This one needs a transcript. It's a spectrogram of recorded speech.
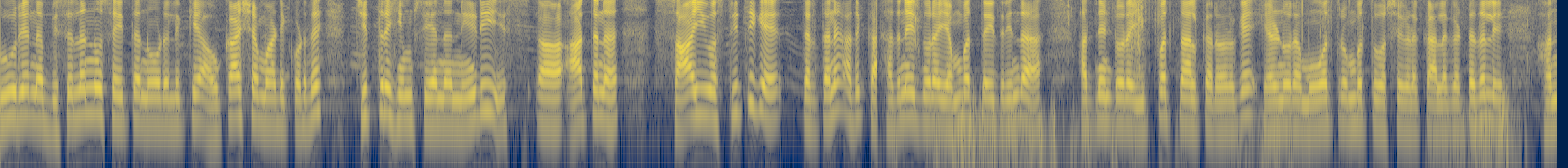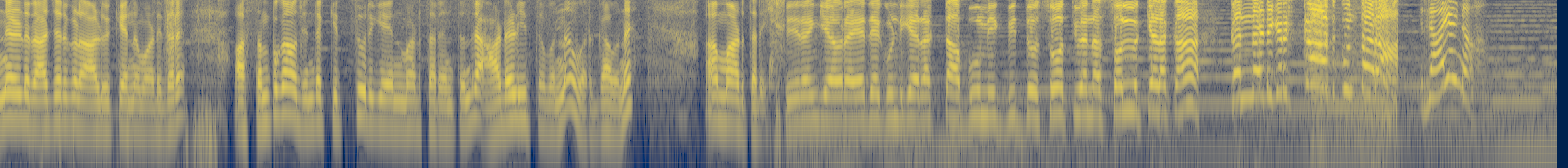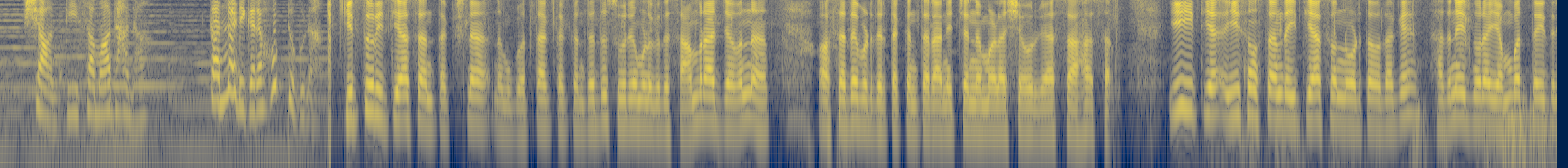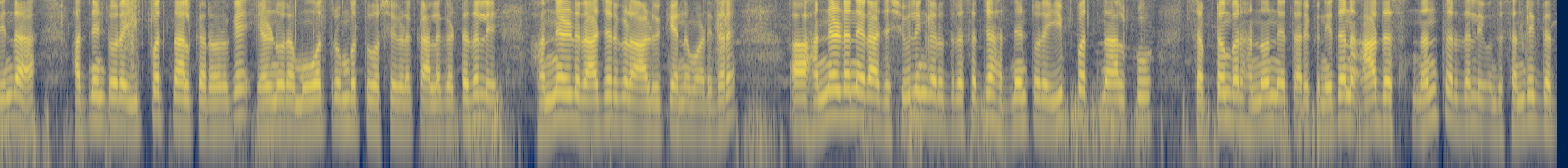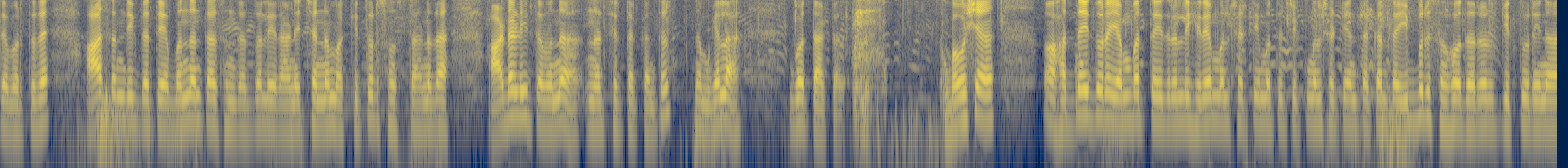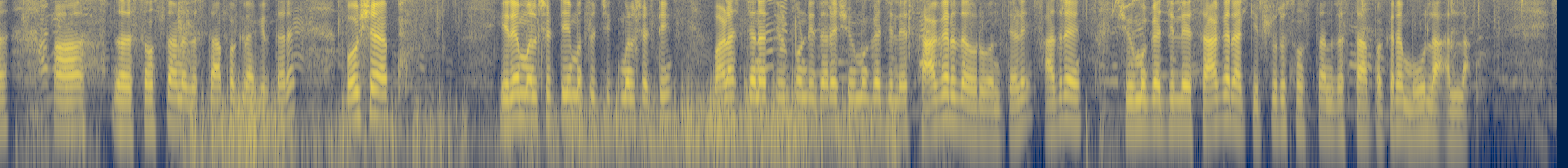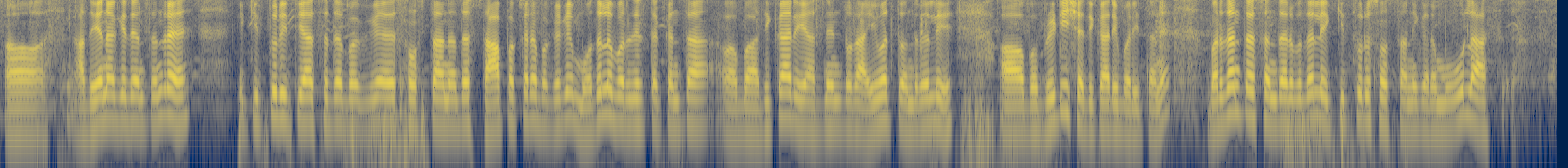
ಸೂರ್ಯನ ಬಿಸಿಲನ್ನು ಸಹಿತ ನೋಡಲಿಕ್ಕೆ ಅವಕಾಶ ಮಾಡಿಕೊಡದೆ ಚಿತ್ರಹಿಂಸೆಯನ್ನು ನೀಡಿ ಆತನ ಸಾಯುವ ಸ್ಥಿತಿಗೆ ತರ್ತಾನೆ. ಅದಕ್ಕೆ ಹದಿನೈದು ನೂರ ಎಂಬತ್ತೈದರಿಂದ ಹದಿನೆಂಟುನೂರ ಇಪ್ಪತ್ನಾಲ್ಕರವರೆಗೆ ಏಳ್ನೂರ ಮೂವತ್ತೊಂಬತ್ತು ವರ್ಷಗಳ ಕಾಲಘಟ್ಟದಲ್ಲಿ ಹನ್ನೆರಡು ರಾಜರುಗಳ ಆಳ್ವಿಕೆಯನ್ನು ಮಾಡಿದ್ದಾರೆ. ಆ ಸಂಪಗಾಂವದಿಂದ ಕಿತ್ತೂರಿಗೆ ಏನು ಮಾಡ್ತಾರೆ ಅಂತಂದರೆ ಆಡಳಿತವನ್ನು ವರ್ಗಾವಣೆ ಮಾಡ್ತಾರೆ. ಫಿರಂಗಿ ಅವರ ಎದೆ ಗುಂಡಿಗೆ ರಕ್ತ ಭೂಮಿಗೆ ಬಿದ್ದು ಸೋತ್ವಿಯನ್ನ ಸೊಲ್ಲು ಕೆಳಕ ಕನ್ನಡಿಗರು ಕಾದ್ ಕುಂತಾರ. ರಾಯಣ್ಣ ಶಾಂತಿ ಸಮಾಧಾನ ಕನ್ನಡಿಗರ ಹುಟ್ಟುಗುಣ. ಕಿತ್ತೂರು ಇತಿಹಾಸ ಅಂದ ತಕ್ಷಣ ನಮ್ಗೆ ಗೊತ್ತಾಗ್ತಕ್ಕಂಥದ್ದು ಸೂರ್ಯಮುಳುಗದ ಸಾಮ್ರಾಜ್ಯವನ್ನು ಸದೆ ಬಡ್ದಿರ್ತಕ್ಕಂಥ ರಾಣಿ ಚೆನ್ನಮ್ಮಳ ಶೌರ್ಯ ಸಾಹಸ. ಈ ಇತಿಹಾ ಈ ಸಂಸ್ಥಾನದ ಇತಿಹಾಸವನ್ನು ನೋಡ್ತಾ ಹೋದಾಗೆ ಹದಿನೈದು ನೂರ ಎಂಬತ್ತೈದರಿಂದ ಹದಿನೆಂಟುನೂರ ಇಪ್ಪತ್ನಾಲ್ಕರವರೆಗೆ ಏಳ್ನೂರ ಮೂವತ್ತೊಂಬತ್ತು ವರ್ಷಗಳ ಕಾಲಘಟ್ಟದಲ್ಲಿ ಹನ್ನೆರಡು ರಾಜರುಗಳ ಆಳ್ವಿಕೆಯನ್ನು ಮಾಡಿದ್ದಾರೆ. ಹನ್ನೆರಡನೇ ರಾಜ ಶಿವಲಿಂಗ ರುದ್ರ ಸರ್ಜ ಹದಿನೆಂಟುನೂರ ಇಪ್ಪತ್ನಾಲ್ಕು ಸೆಪ್ಟೆಂಬರ್ ಹನ್ನೊಂದನೇ ತಾರೀಕು ನಿಧನ ಆದ ನಂತರದಲ್ಲಿ ಒಂದು ಸಂದಿಗ್ಧತೆ ಬರ್ತದೆ. ಆ ಸಂದಿಗ್ಧತೆ ಬಂದಂಥ ಸಂದರ್ಭದಲ್ಲಿ ರಾಣಿ ಚೆನ್ನಮ್ಮ ಕಿತ್ತೂರು ಸಂಸ್ಥಾನದ ಆಡಳಿತವನ್ನು ನಡೆಸಿರ್ತಕ್ಕಂಥದ್ದು ನಮಗೆಲ್ಲ ಗೊತ್ತಾಗ್ತದೆ. ಬಹುಶಃ ಹದಿನೈದು ನೂರ ಎಂಬತ್ತೈದರಲ್ಲಿ ಹಿರೇಮಲ್ ಶೆಟ್ಟಿ ಮತ್ತು ಚಿಕ್ಕಮಲ್ ಶೆಟ್ಟಿ ಅಂತಕ್ಕಂಥ ಇಬ್ಬರು ಸಹೋದರರು ಕಿತ್ತೂರಿನ ಸಂಸ್ಥಾನದ ಸ್ಥಾಪಕರಾಗಿರ್ತಾರೆ. ಬಹುಶಃ ಹಿರೇಮಲ್ ಶೆಟ್ಟಿ ಮತ್ತು ಚಿಕ್ಕಮಲ್ ಶೆಟ್ಟಿ ಭಾಳಷ್ಟು ಜನ ತಿಳ್ಕೊಂಡಿದ್ದಾರೆ ಶಿವಮೊಗ್ಗ ಜಿಲ್ಲೆ ಸಾಗರದವರು ಅಂತೇಳಿ. ಆದರೆ ಶಿವಮೊಗ್ಗ ಜಿಲ್ಲೆ ಸಾಗರ ಕಿತ್ತೂರು ಸಂಸ್ಥಾನದ ಸ್ಥಾಪಕರ ಮೂಲ ಅಲ್ಲ. ಅದೇನಾಗಿದೆ ಅಂತಂದರೆ ಈ ಕಿತ್ತೂರು ಇತಿಹಾಸದ ಬಗ್ಗೆ, ಸಂಸ್ಥಾನದ ಸ್ಥಾಪಕರ ಬಗೆಗೆ ಮೊದಲು ಬರೆದಿರ್ತಕ್ಕಂಥ ಒಬ್ಬ ಅಧಿಕಾರಿ ಹದಿನೆಂಟುನೂರ ಐವತ್ತೊಂದರಲ್ಲಿ ಒಬ್ಬ ಬ್ರಿಟಿಷ್ ಅಧಿಕಾರಿ ಬರೀತಾನೆ. ಬರೆದಂಥ ಸಂದರ್ಭದಲ್ಲಿ ಕಿತ್ತೂರು ಸಂಸ್ಥಾನಿಗರ ಮೂಲ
